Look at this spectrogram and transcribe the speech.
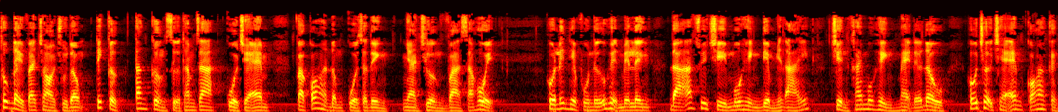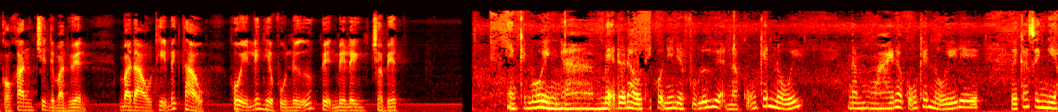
thúc đẩy vai trò chủ động, tích cực, tăng cường sự tham gia của trẻ em và các hoạt động của gia đình, nhà trường và xã hội. Hội Liên hiệp Phụ nữ huyện Mê Linh đã duy trì mô hình điểm nhân ái, triển khai mô hình mẹ đỡ đầu, hỗ trợ trẻ em có hoàn cảnh khó khăn trên địa bàn huyện. Bà Đào Thị Bích Thảo, Hội Liên hiệp Phụ nữ huyện Mê Linh cho biết. Những cái mô hình à, mẹ đỡ đầu thì Hội Liên hiệp Phụ nữ huyện là cũng kết nối năm ngoái là cũng kết nối đi với các doanh nghiệp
